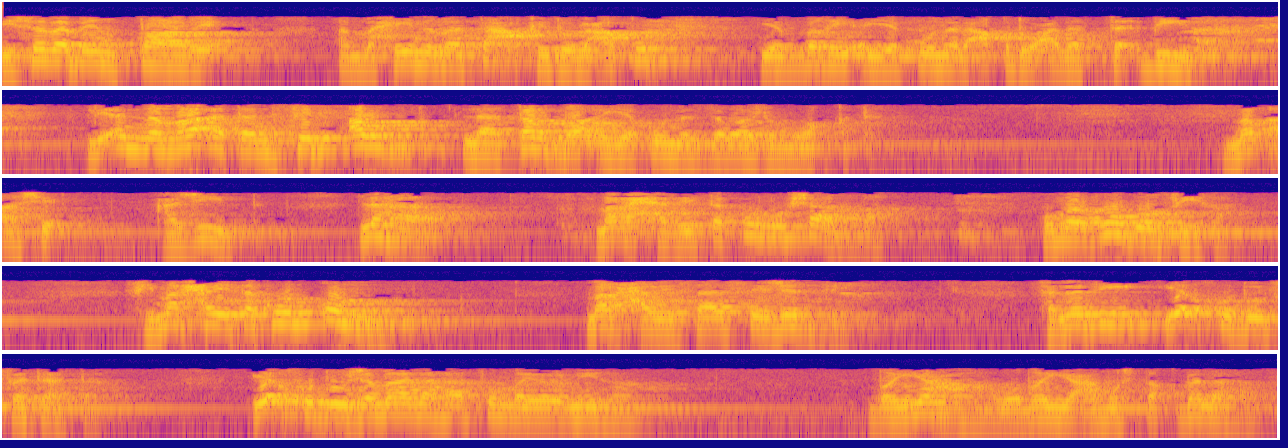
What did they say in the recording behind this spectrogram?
بسبب طارئ. أما حينما تعقد العقد ينبغي أن يكون العقد على التأبيد. لأن امرأة في الأرض لا ترضى أن يكون الزواج مؤقتا. المرأة شيء عجيب. لها مرحلة تكون شابة ومرغوب فيها. في مرحلة تكون أم مرحلة ثالثة جدة. فالذي يأخذ الفتاة يأخذ جمالها ثم يرميها ضيعها وضيع مستقبلها.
